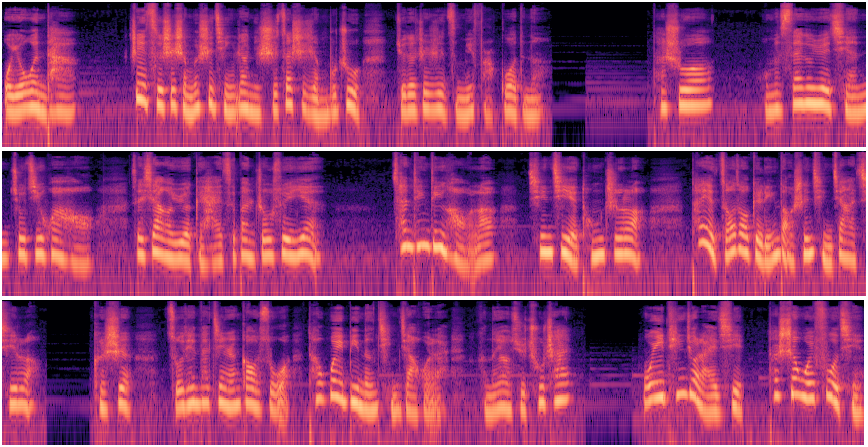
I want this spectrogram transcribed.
我又问他：“这次是什么事情让你实在是忍不住，觉得这日子没法过的呢？”他说：“我们三个月前就计划好在下个月给孩子办周岁宴，餐厅订好了，亲戚也通知了，他也早早给领导申请假期了。可是昨天他竟然告诉我，他未必能请假回来，可能要去出差。我一听就来气。”他身为父亲，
